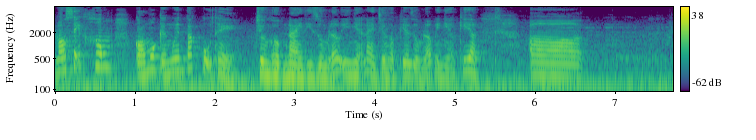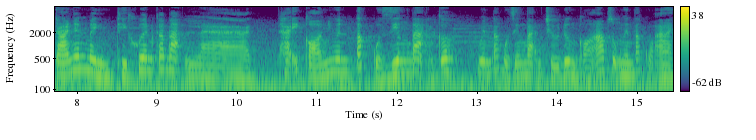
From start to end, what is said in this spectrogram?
Nó sẽ không có một cái nguyên tắc cụ thể trường hợp này thì dùng lớp ý nghĩa này trường hợp kia dùng lớp ý nghĩa kia. Uh, cá nhân mình thì khuyên các bạn là hãy có nguyên tắc của riêng bạn cơ. Nguyên tắc của riêng bạn chứ đừng có áp dụng nguyên tắc của ai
